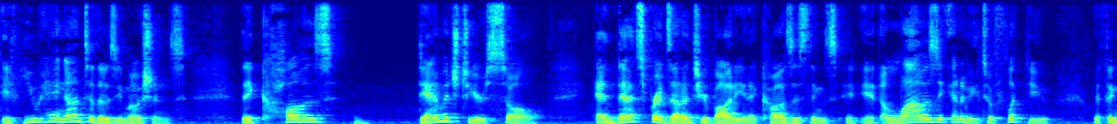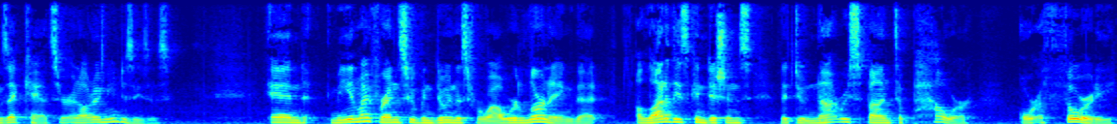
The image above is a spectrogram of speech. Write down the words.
if you hang on to those emotions, they cause damage to your soul and that spreads out into your body and it causes things it, it, allows the enemy to afflict you with things like cancer and autoimmune diseases and me and my friends who've been doing this for a while we're learning that a lot of these conditions that do not respond to power or authority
